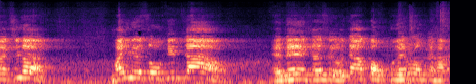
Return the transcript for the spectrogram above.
มาเชื่อ พระเยซูคริสต์เจ้าเอเมนสรรเสริญพระเจ้าตกมือให้พระองค์นะครับ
